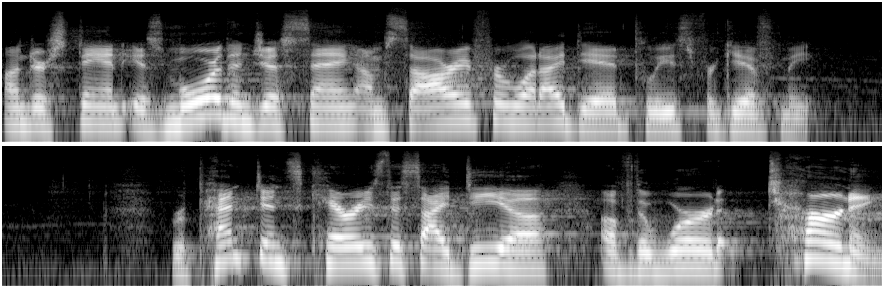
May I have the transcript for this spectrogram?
understand, is more than just saying, I'm sorry for what I did, please forgive me. Repentance carries this idea of the word turning.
